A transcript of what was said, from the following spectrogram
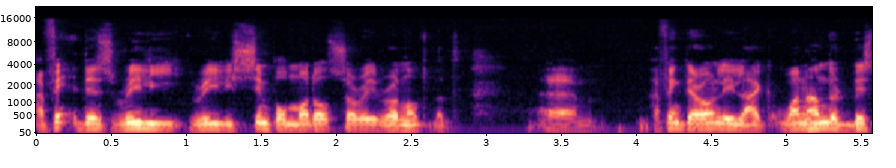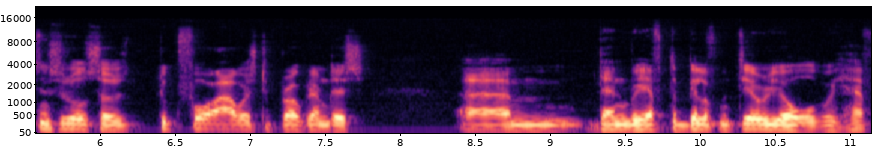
I think this really, really simple model. Sorry, Ronald, but um, I think there are only like 100 business rules, so it took four hours to program this. Um, then we have the bill of material. We have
